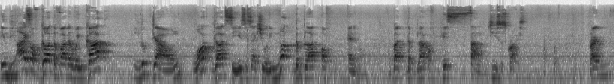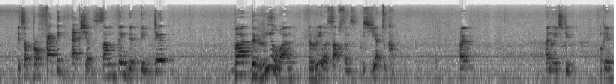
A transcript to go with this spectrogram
in the eyes of God the Father, when God looked down, what God sees is actually not the blood of animal, but the blood of His Son, Jesus Christ. Right? It's a prophetic action, something that they did but the real one, the real substance, is yet to come. Right? I know it's deep. Okay?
